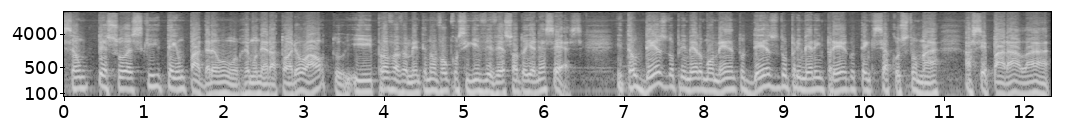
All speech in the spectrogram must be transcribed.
são pessoas que têm um padrão remuneratório alto e provavelmente não vão conseguir viver só do INSS. Então, desde o primeiro momento, desde o primeiro emprego, tem que se acostumar a separar lá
